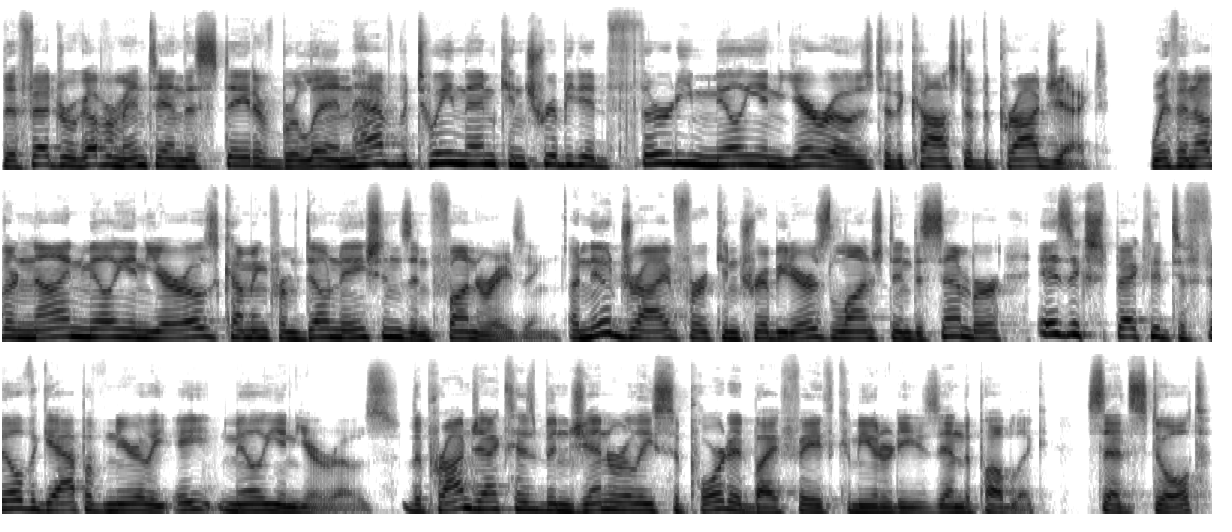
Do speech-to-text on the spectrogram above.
The federal government and the state of Berlin have between them contributed 30 million euros to the cost of the project with another 9 million euros coming from donations and fundraising. A new drive for contributors launched in December is expected to fill the gap of nearly 8 million euros. The project has been generally supported by faith communities and the public, said Stolt,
